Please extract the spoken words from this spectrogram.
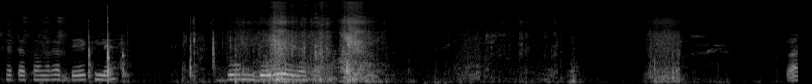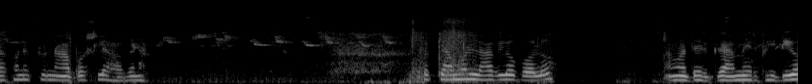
সেটা তোমরা দেখলে দম বেরিয়ে গেছে তো এখন একটু না বসলে হবে না। তো কেমন লাগল বলো আমাদের গ্রামের ভিডিও?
